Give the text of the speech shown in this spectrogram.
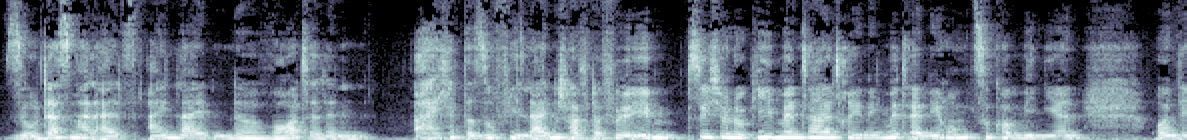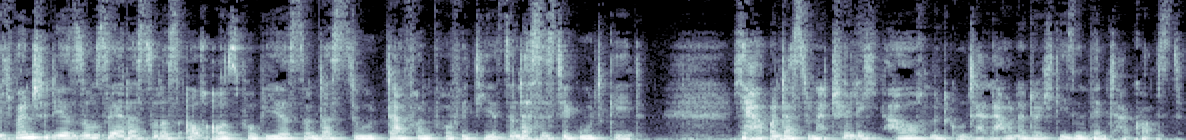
So, das mal als einleitende Worte, denn ah, ich habe da so viel Leidenschaft dafür, eben Psychologie, Mentaltraining mit Ernährung zu kombinieren. Und ich wünsche dir so sehr, dass du das auch ausprobierst und dass du davon profitierst und dass es dir gut geht. Ja, und dass du natürlich auch mit guter Laune durch diesen Winter kommst.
